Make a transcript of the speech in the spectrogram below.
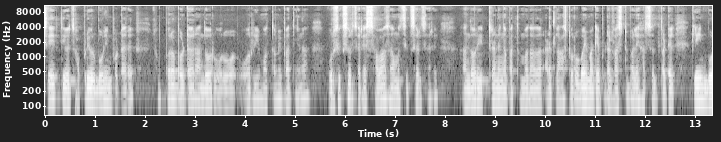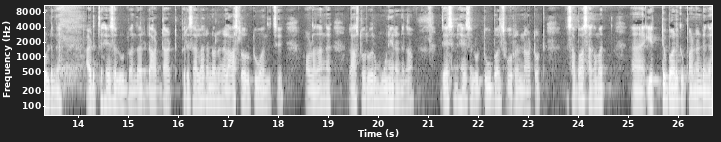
சேர்த்து வச்சு அப்படி ஒரு பவுலிங் போட்டார். சூப்பராக போட்டார். அந்த ஒரு ஒரு ஒரே மொத்தமே பார்த்தீங்கன்னா ஒரு சிக்ஸ் அடித்தார் எஸ் சவாஸ் அகமத் சிக்ஸ் அடித்தார் அந்த ஒரு எட்டு ரன்னுங்க பத்தொம்போதாவது அடுத்து லாஸ்ட் ஒரு உபாய் மகே பட்டேல் ஃபஸ்ட்டு பாலே ஹர்ஷத் பட்டேல். க்ளீன் போல்டுங்க அடுத்து ஹேசல்வுட் வந்தார். டாட் டாட் பெருசாலாம் ரன் வரலங்க. லாஸ்ட்டில் ஒரு டூ வந்துச்சு. அவ்வளோதாங்க லாஸ்ட் ஒரு வெறும் மூணே ரன்னு தான். ஜேசன் ஹேசல்வுட் டூ பால்ஸ் ஒரு run not out Shahbaz Ahmed எட்டு பாலுக்கு பன்னெண்டுங்க.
